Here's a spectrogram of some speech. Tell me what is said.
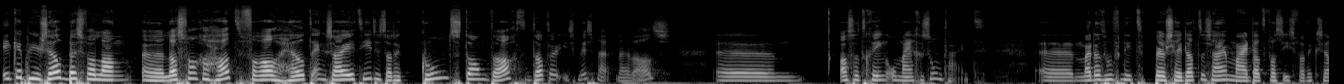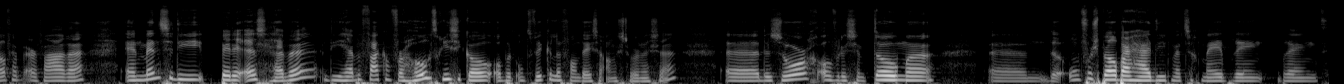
Ik heb hier zelf best wel lang uh, last van gehad. Vooral health anxiety. Dus dat ik constant dacht dat er iets mis met mij was. Um, als het ging om mijn gezondheid. Uh, maar dat hoeft niet per se dat te zijn, maar dat was iets wat ik zelf heb ervaren. En mensen die PDS hebben, die hebben vaak een verhoogd risico op het ontwikkelen van deze angststoornissen. Uh, de zorg over de symptomen, uh, de onvoorspelbaarheid die het met zich meebrengt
